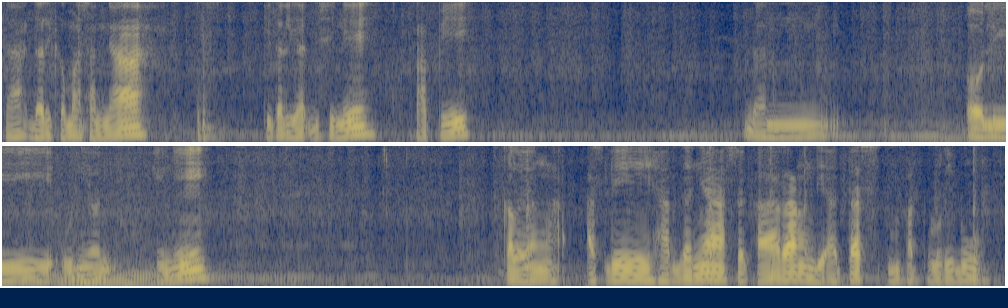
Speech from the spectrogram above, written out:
Ya dari kemasannya kita lihat di sini rapi. Dan oli union ini kalau yang asli harganya sekarang di atas 40.000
